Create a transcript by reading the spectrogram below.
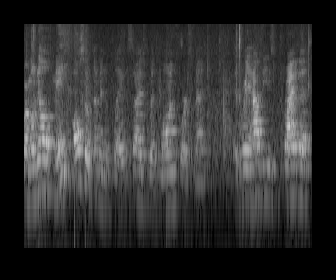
Where Monell may also come into play, besides with law enforcement, is where you have these private,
